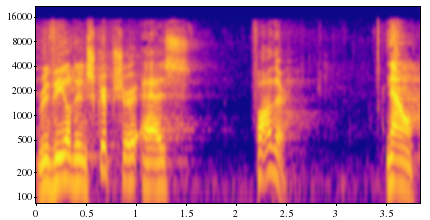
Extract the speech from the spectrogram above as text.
revealed in Scripture as Father. Now,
